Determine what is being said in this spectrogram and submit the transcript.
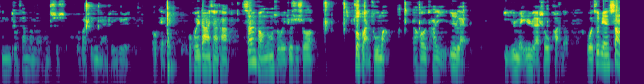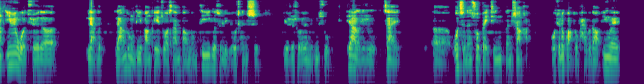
听做三房东会试试，回报是一年还是一个月？OK，我回答一下他。三房东所谓就是说做短租嘛，然后他以日来以日每日来收款的。我这边上，因为我觉得两个两种地方可以做三房东，第一个是旅游城市。也是所谓的民宿。第二个就是在，呃，我只能说北京跟上海，我觉得广州排不到，因为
